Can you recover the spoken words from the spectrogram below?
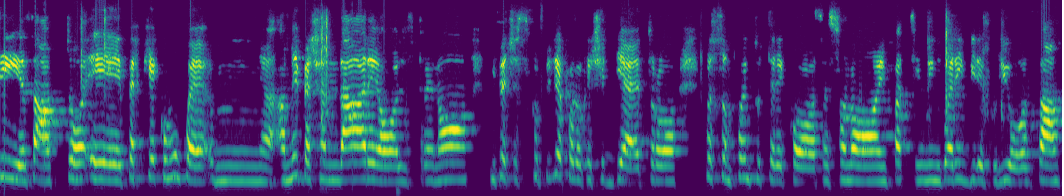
Sì, esatto, e perché comunque mh, a me piace andare oltre, no? Mi piace scoprire quello che c'è dietro, questo un po' in tutte le cose, sono infatti un'inguaribile curiosa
